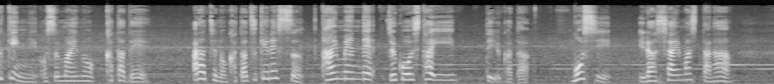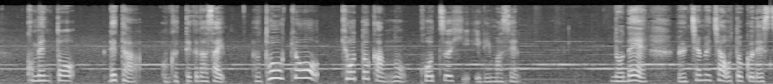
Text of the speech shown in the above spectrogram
付近にお住まいの方でアラチェの片付けレッスン対面で受講したいっていう方もしいらっしゃいましたらコメントレター送ってください。東京京都間の交通費いりませんのでめちゃめちゃお得です。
